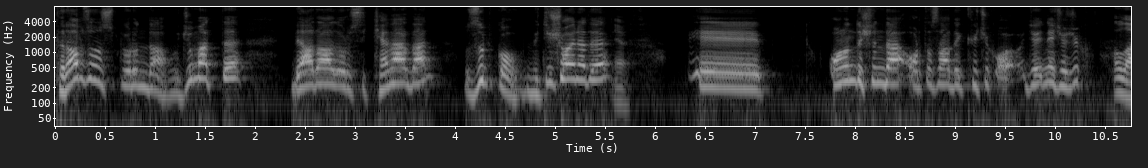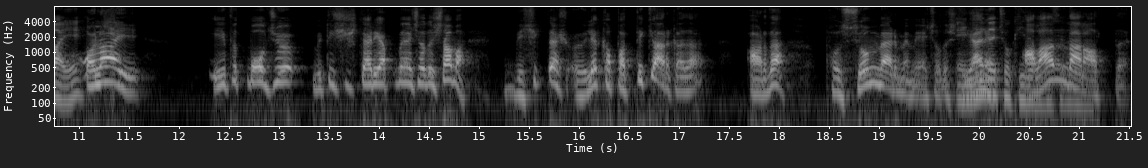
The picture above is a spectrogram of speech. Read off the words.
Trabzonspor'un da hücum hattı daha daha doğrusu kenardan Zubkov müthiş oynadı. Evet. Ee, onun dışında orta sahadaki küçük ne çocuk? Olayı. Olay iyi futbolcu, müthiş işler yapmaya çalıştı ama Beşiktaş öyle kapattı ki arkada Arda pozisyon vermemeye çalıştı. Elini yani de çok iyi alan daralttı.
